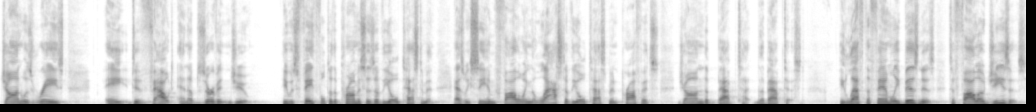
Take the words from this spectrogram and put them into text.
John was raised a devout and observant Jew. He was faithful to the promises of the Old Testament, as we see him following the last of the Old Testament prophets, John the, Bapti- the Baptist. He left the family business to follow Jesus,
